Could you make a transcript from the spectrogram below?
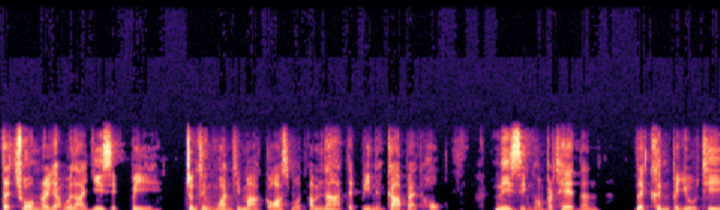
แต่ช่วงระยะเวลา 20 ปี จนถึงวันที่มาร์กอสหมดอำนาจในปี 1986 หนี้สินของประเทศนั้นได้ขึ้นไปอยู่ที่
